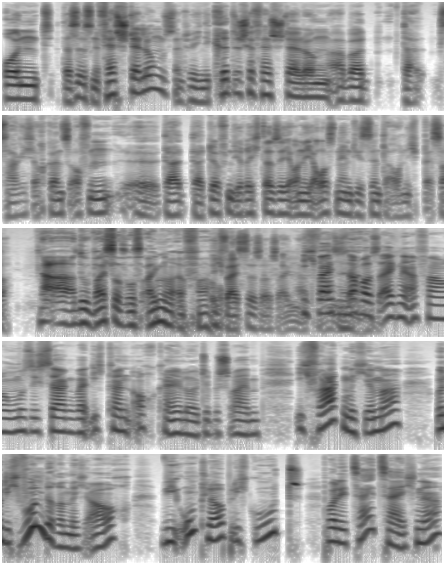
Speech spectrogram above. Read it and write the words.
Und das ist eine Feststellung, ist natürlich eine kritische Feststellung, aber da sage ich auch ganz offen, äh, da, da dürfen die Richter sich auch nicht ausnehmen, die sind da auch nicht besser. Ah, du weißt das aus eigener Erfahrung. Ich weiß das aus eigener Ich Erfahrung. weiß es auch aus eigener Erfahrung, muss ich sagen, weil ich kann auch keine Leute beschreiben. Ich frage mich immer und ich wundere mich auch, wie unglaublich gut Polizeizeichner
